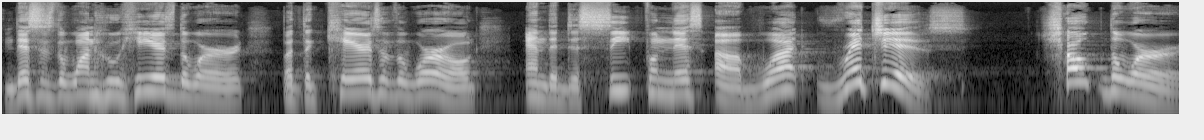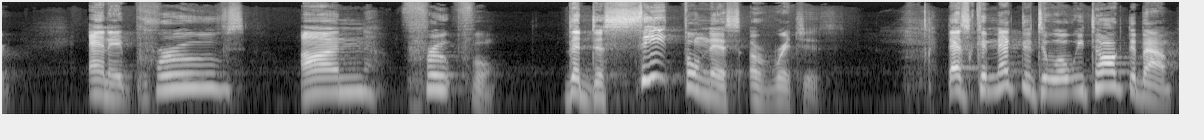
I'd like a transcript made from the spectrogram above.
And this is the one who hears the word, but the cares of the world and the deceitfulness of what? Riches. Choke the word, and it proves unfruitful. The deceitfulness of riches. That's connected to what we talked about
